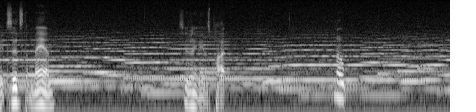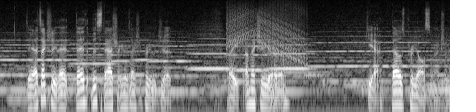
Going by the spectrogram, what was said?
Dude, Cid's the man. There's anything in pot. Nope. Dude, that's actually that, that this stash right here is actually pretty legit. Like, I'm actually uh yeah, that was pretty awesome actually.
